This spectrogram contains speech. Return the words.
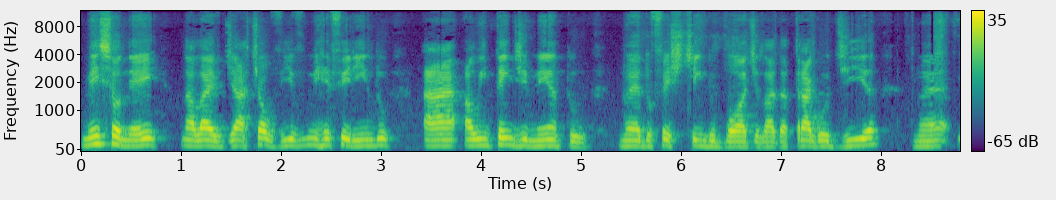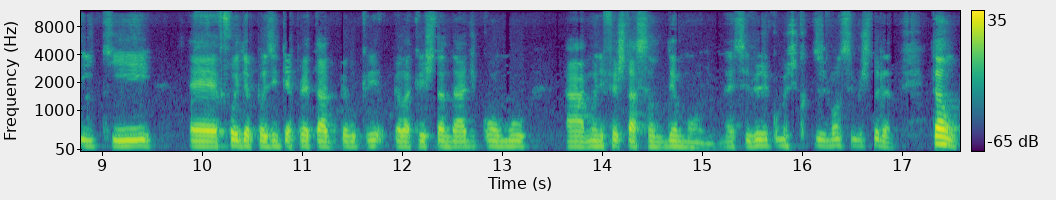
mencionei na live de arte ao vivo, me referindo a, ao entendimento não é, do festim do bode lá da tragodia, não é, e que é, foi depois interpretado pelo, pela cristandade como a manifestação do demônio. Né? Você veja como as coisas vão se misturando. Então,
